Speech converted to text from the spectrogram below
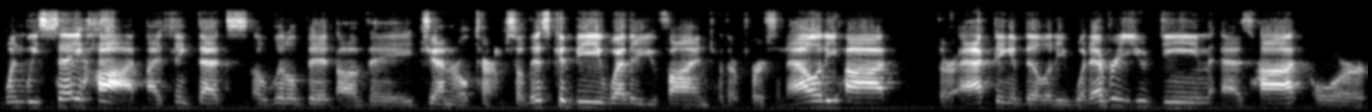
when we say hot, I think that's a little bit of a general term. So, this could be whether you find their personality hot, their acting ability, whatever you deem as hot or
